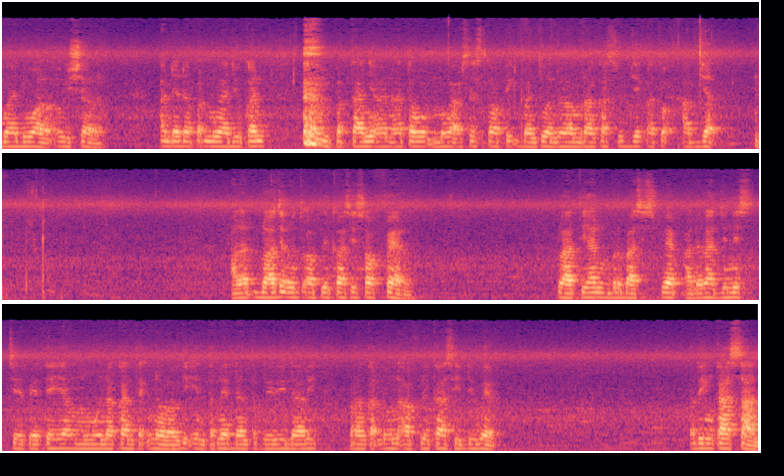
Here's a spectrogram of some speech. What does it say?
manual user. Anda dapat mengajukan pertanyaan atau mengakses topik bantuan dalam rangka subjek atau abjad. Alat belajar untuk aplikasi software. Pelatihan berbasis web adalah jenis CPT yang menggunakan teknologi internet dan terdiri dari perangkat lunak aplikasi di web. Ringkasan.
